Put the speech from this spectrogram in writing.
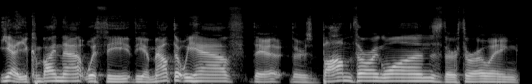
yeah, you combine that with the the amount that we have. There, there's bomb throwing ones. They're throwing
